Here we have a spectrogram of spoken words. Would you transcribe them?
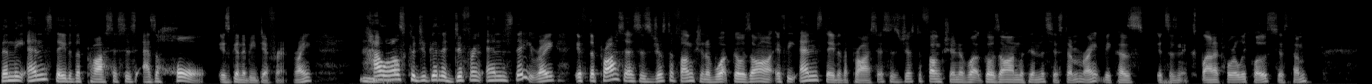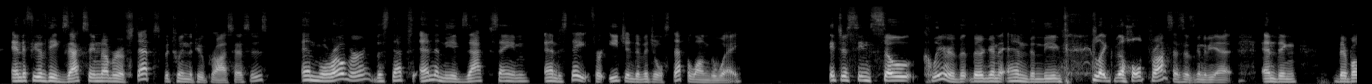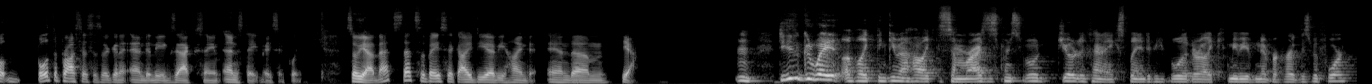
then the end state of the processes as a whole is going to be different, right? Mm-hmm. How else could you get a different end state, right? If the process is just a function of what goes on, if the end state of the process is just a function of what goes on within the system, right? Because it's an explanatorily closed system, and if you have the exact same number of steps between the two processes, and moreover, the steps end in the exact same end state for each individual step along the way, it just seems so clear that they're going to end in the like the whole process is going to be ending. They're both both the processes are going to end in the exact same end state basically. So yeah that's that's the basic idea behind it and um yeah. Mm. do you have a good way of like thinking about how like to summarize this principle joe to kind of explain it to people that are like maybe have never heard this before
